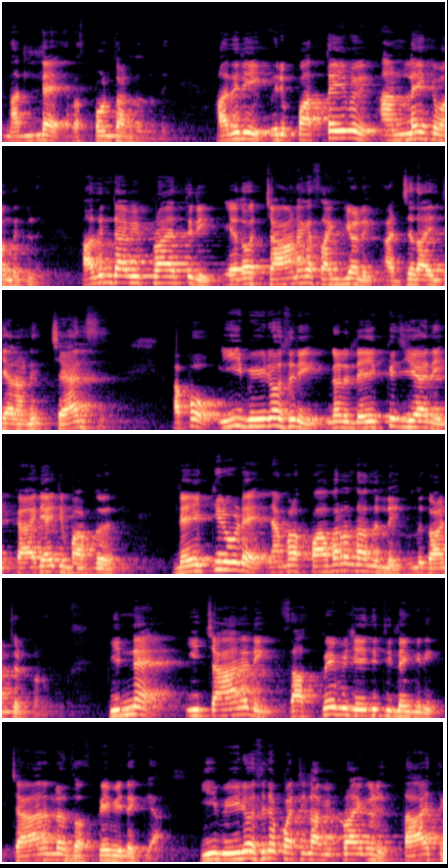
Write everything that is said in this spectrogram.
നല്ല റെസ്പോൺസാണ് തന്നത്. അതിൽ ഒരു പത്തൈവ് അൺലൈക്ക് വന്നിക്കണ്. അതിന്റെ അഭിപ്രായത്തിൽ ഏതോ ചാണക സംഖ്യകൾ അടിച്ചതായിരിക്കാനാണ് ചാൻസ് അപ്പോൾ ഈ വീഡിയോസിന് നിങ്ങൾ ലൈക്ക് ചെയ്യാൻ കാര്യമായിട്ട് മറന്നു വരുന്നത് ലൈക്കിലൂടെ നമ്മളെ പവർ എന്താണെന്നുള്ളത് ഒന്ന് കാണിച്ചെടുക്കണം പിന്നെ ഈ ചാനൽ സബ്സ്ക്രൈബ് ചെയ്തിട്ടില്ലെങ്കിൽ ചാനൽ സബ്സ്ക്രൈബ് ചെയ്തേക്കുക. ഈ വീഡിയോസിനെ പറ്റിയുള്ള അഭിപ്രായങ്ങൾ താഴത്ത്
